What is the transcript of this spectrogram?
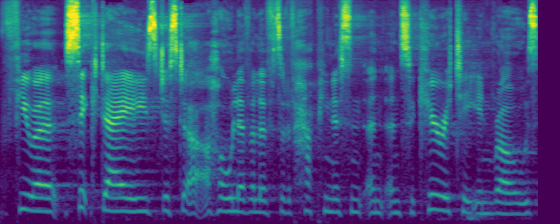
fewer sick days, just a, a whole level of sort of happiness and, and, and security in roles,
